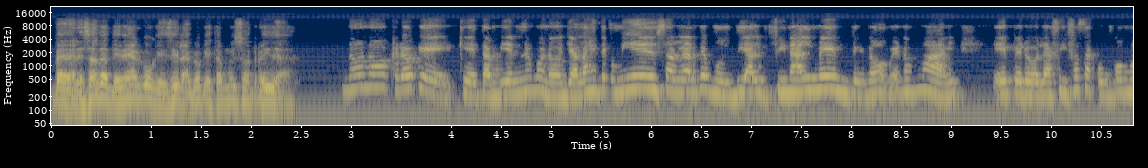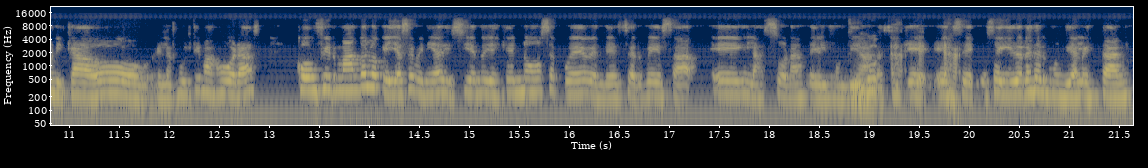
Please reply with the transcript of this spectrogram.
Vale, Alessandra tiene algo que decir, algo que está muy sonreída. No, no, creo que, que también, bueno, ya la gente comienza a hablar de mundial finalmente, ¿no? Menos mal, eh, pero la FIFA sacó un comunicado en las últimas horas confirmando lo que ya se venía diciendo y es que no se puede vender cerveza en las zonas del mundial. Así que ah, eh, los seguidores del mundial están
